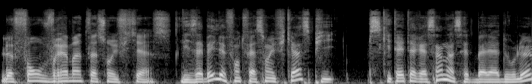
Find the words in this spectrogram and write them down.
le font vraiment de façon efficace. Les abeilles le font de façon efficace, puis ce qui est intéressant dans cette balado-là,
